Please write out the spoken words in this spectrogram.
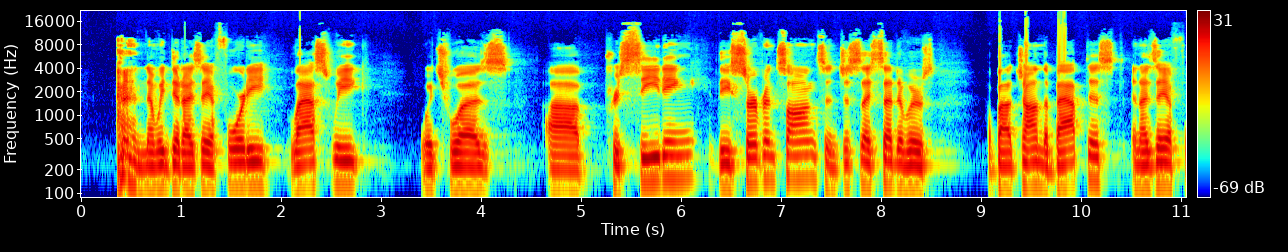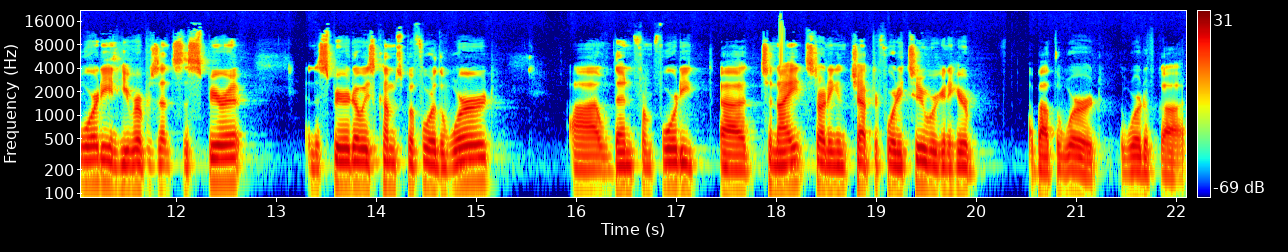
and then we did Isaiah 40 last week, which was uh, preceding these servant songs. And just as I said, it was about John the Baptist in Isaiah 40, and he represents the Spirit. And the Spirit always comes before the Word. Uh, then from 40 uh, tonight, starting in chapter 42, we're going to hear about the Word, the Word of God.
